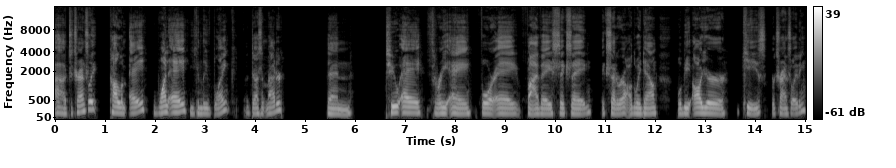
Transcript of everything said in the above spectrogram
uh, to translate, column A, 1A, you can leave blank. It doesn't matter. Then 2A, 3A, 4A, 5A, 6A, etc., all the way down will be all your keys for translating.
